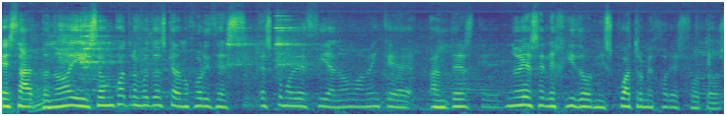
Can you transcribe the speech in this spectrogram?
Eh, exacto, ¿no? Y son cuatro fotos que a lo mejor dices, es como decía, ¿no? Mamen, que antes que no he elegido mis cuatro mejores fotos,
